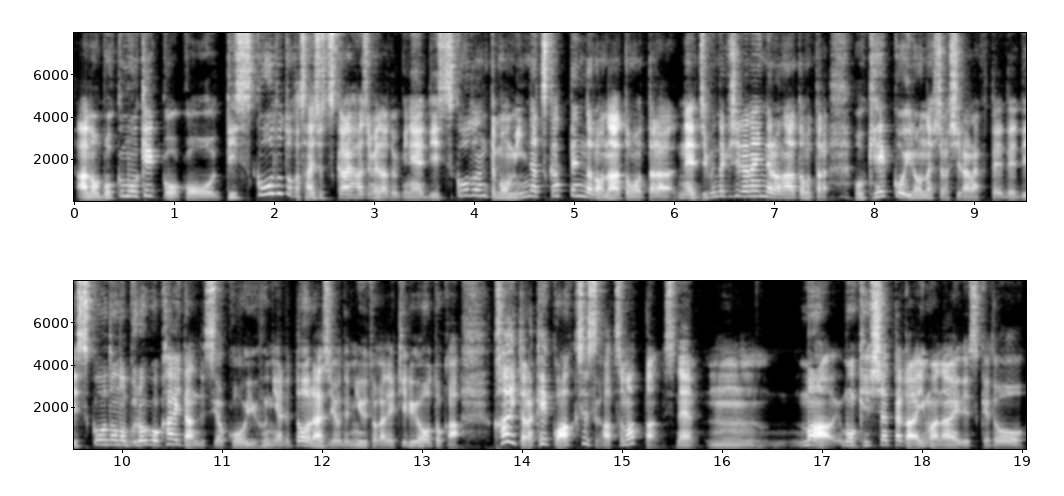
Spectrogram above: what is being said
あの、僕も結構こう、ディスコードとか最初使い始めた時ね、ディスコードなんてもうみんな使ってんだろうなと思ったら、ね、自分だけ知らないんだろうなと思ったら、結構いろんな人が知らなくて、で、ディスコードのブログを書いたんですよ。こういう風にやると、ラジオでミュートができるよとか、書いたら結構アクセスが集まったんですね。うん。まあ、もう消しちゃったから今ないですけど、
